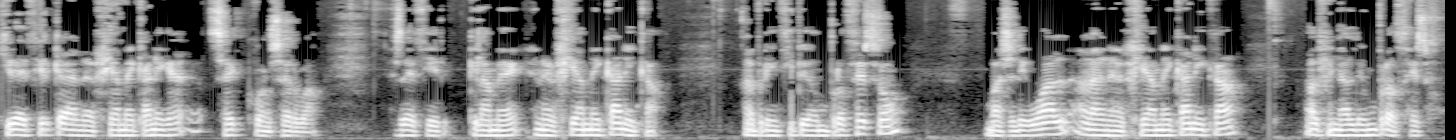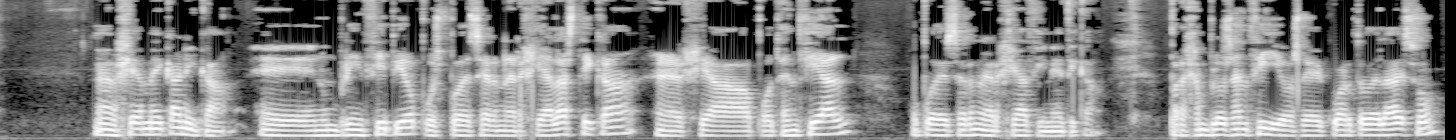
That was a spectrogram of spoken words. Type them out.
quiere decir que la energía mecánica se conserva. Es decir, que la energía mecánica al principio de un proceso va a ser igual a la energía mecánica al final de un proceso. Energía mecánica eh, en un principio pues puede ser energía elástica, energía potencial o puede ser energía cinética. Para ejemplos sencillos de cuarto de la ESO,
